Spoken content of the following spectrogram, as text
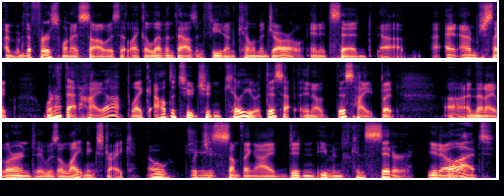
I remember the first one I saw was at like eleven thousand feet on Kilimanjaro, and it said, um, and I'm just like, we're not that high up. Like altitude shouldn't kill you at this, you know, this height. But uh, and then I learned it was a lightning strike. Oh, which is something I didn't even consider. You know, like- But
